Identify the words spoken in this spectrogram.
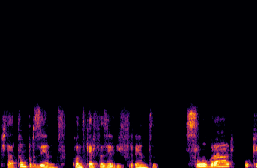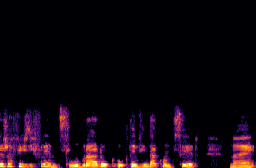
que está tão presente quando quero fazer diferente, celebrar o que eu já fiz diferente, celebrar o, o que tem vindo a acontecer, não é?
